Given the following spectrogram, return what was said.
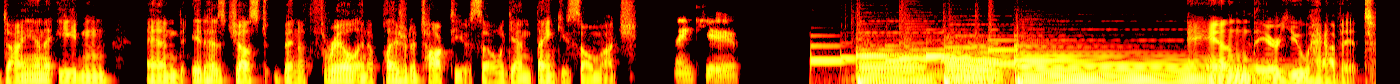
Diana Eden. And it has just been a thrill and a pleasure to talk to you. So, again, thank you so much. Thank you. And there you have it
